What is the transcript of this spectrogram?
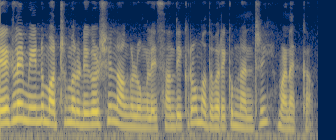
நேர்களை மீண்டும் மற்றொரு நிகழ்ச்சியில் நாங்கள் உங்களை சந்திக்கிறோம். அது வரைக்கும் நன்றி வணக்கம்.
